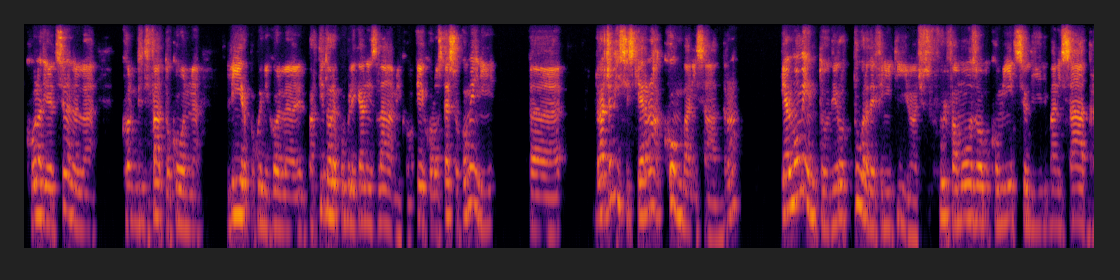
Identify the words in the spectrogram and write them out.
con la direzione del, con, di fatto con l'IRP, quindi con il Partito Repubblicano Islamico e con lo stesso Khomeini, eh, Rajavi si schiererà con Bani Sadr e al momento di rottura definitiva ci fu il famoso comizio di, di Bani Sadr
